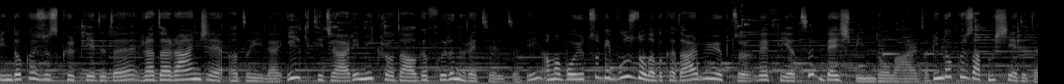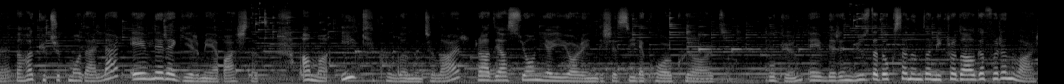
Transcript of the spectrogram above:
1947'de Radaranje adıyla ilk ticari mikrodalga fırın üretildi. Ama boyutu bir buzdolabı kadar büyüktü ve fiyatı 5000 dolardı. 1967'de daha küçük modeller evlere girmeye başladı. Ama ilk kullanıcılar radyasyon yayıyor endişesiyle korkuyordu. Bugün evlerin %90'ında mikrodalga fırın var.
